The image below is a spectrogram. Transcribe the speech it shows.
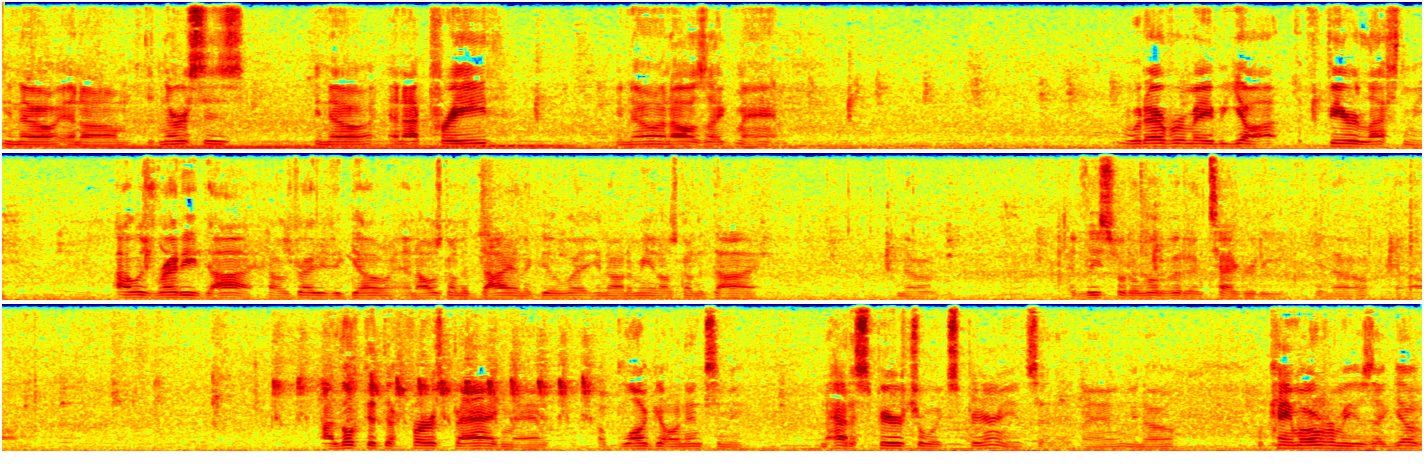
you know, and um, the nurses, you know, and I prayed, know, and I was like, man, whatever it may be, yo, fear left me. I was ready to die. I was ready to go, and I was going to die in a good way. You know what I mean? I was going to die, you know, at least with a little bit of integrity, you know. And, um, I looked at the first bag, man, of blood going into me, and I had a spiritual experience in it, man. You know, what came over me was like, yo,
